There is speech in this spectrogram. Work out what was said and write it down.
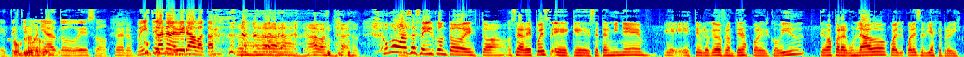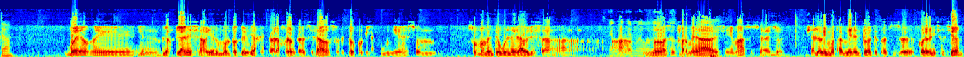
eh, testimoniar todo eso. Claro. Me diste ganas de ver Avatar. Ah, Avatar. ¿Cómo vas a seguir con todo esto? O sea, después eh, que se termine eh, este bloqueo de fronteras por el COVID, ¿te vas para algún lado? ¿Cuál, cuál es el viaje previsto? Bueno, eh, en los planes había un montón de viajes que ahora fueron cancelados, sobre todo porque las comunidades son sumamente vulnerables a, a nuevas enfermedades y demás. O sea, eso ya lo vimos también en todo este proceso de colonización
